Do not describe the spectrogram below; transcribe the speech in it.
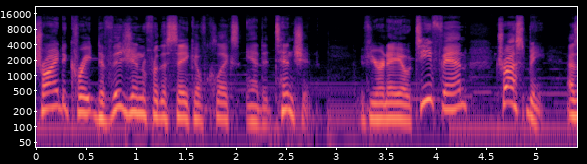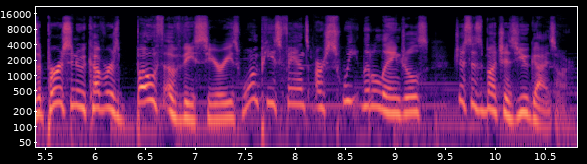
trying to create division for the sake of clicks and attention. If you're an AOT fan, trust me, as a person who covers both of these series, One Piece fans are sweet little angels just as much as you guys are.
